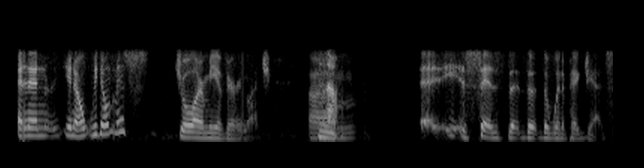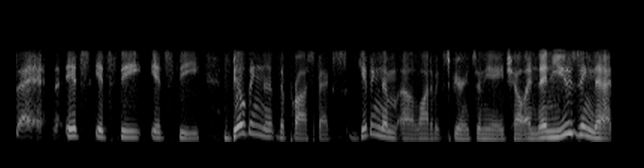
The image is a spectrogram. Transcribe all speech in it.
and then you know we don't miss Joel Armia very much. Um, no. it says the, the, the Winnipeg Jets. Uh, it's it's the it's the building the, the prospects, giving them a lot of experience in the AHL, and then using that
